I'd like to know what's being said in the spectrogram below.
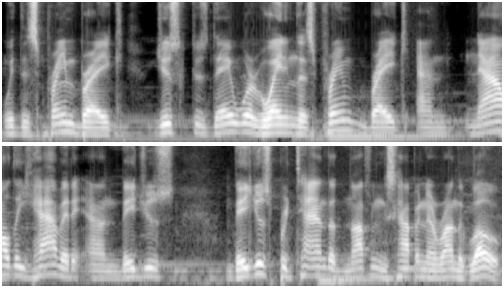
with the spring break just because they were waiting the spring break and now they have it and they just they just pretend that nothing is happening around the globe.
